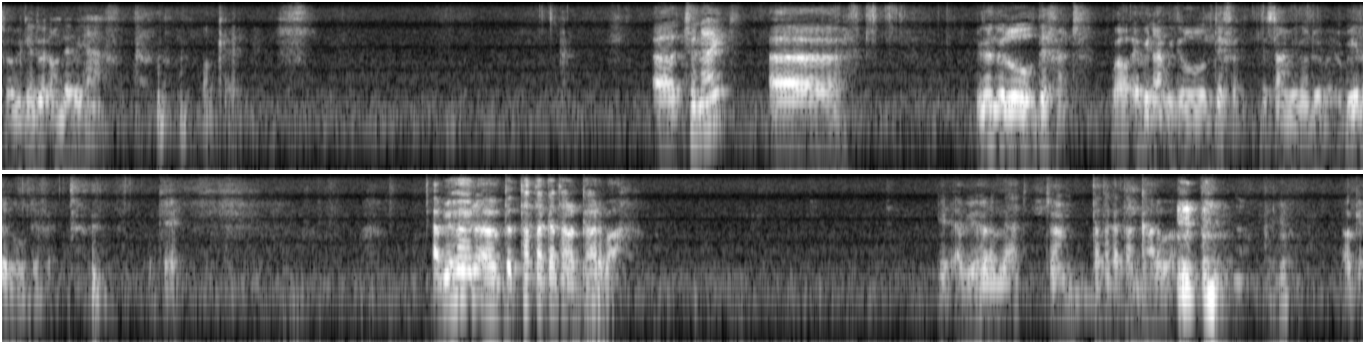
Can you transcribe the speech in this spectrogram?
so we can do it on their behalf. okay. Uh, tonight, uh, we're going to do a little different. Well, every night we do a little different. This time we're going to do a really little different. okay. Have you heard of the Tathagata Garbha? Yeah, have you heard of that term? Tathagata Garbha? Mm-hmm. Okay,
